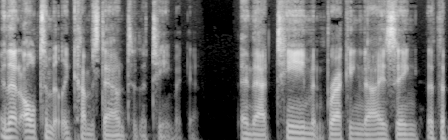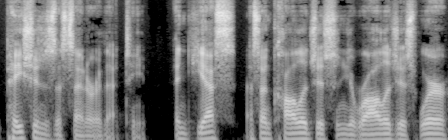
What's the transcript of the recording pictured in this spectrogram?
And that ultimately comes down to the team again. And that team and recognizing that the patient is the center of that team. And yes, as oncologists and urologists, we're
